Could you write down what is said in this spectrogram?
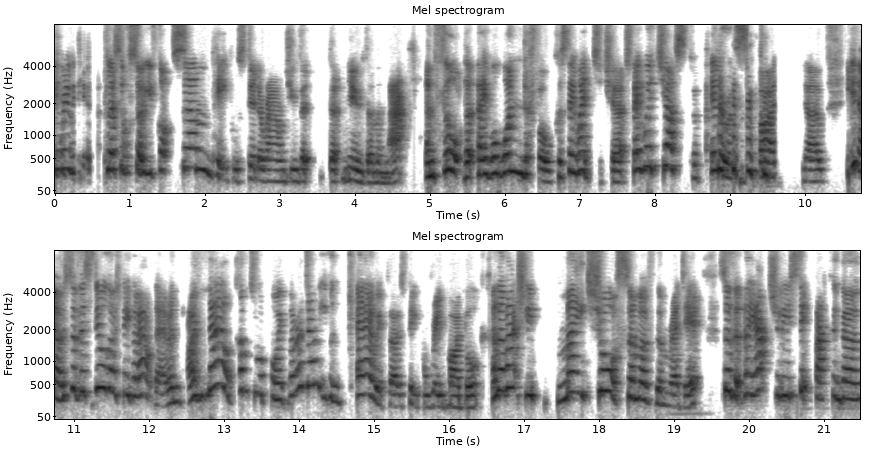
agree with you. Plus, also, you've got some people still around you that that knew them and that and thought that they were wonderful because they went to church. They were just a pillar of fire know you know so there's still those people out there and i've now come to a point where i don't even care if those people read my book and i've actually made sure some of them read it so that they actually sit back and go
